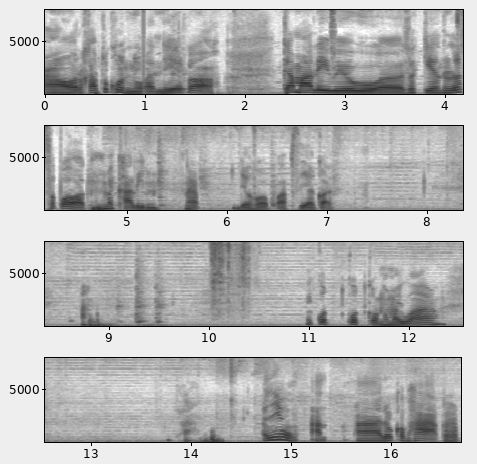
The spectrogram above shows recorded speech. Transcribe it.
อาละครับทุกคนวันนี้ก็จะมารีวิวสเกินรถสปอร์ตแมคคารินนะครับ เดี๋ยวขอปรับเสียงก่อนอไม่กดกดก่อนทำไมวะอันนี้ผมอัดมาแล้วก็พากครับ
